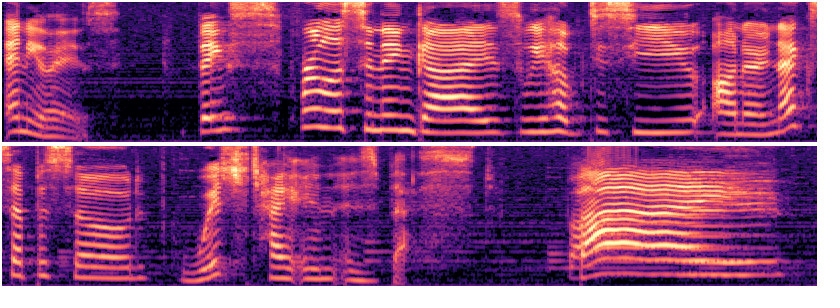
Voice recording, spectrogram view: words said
Anyways, thanks for listening, guys. We hope to see you on our next episode. Which Titan is best? Bye. Bye.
